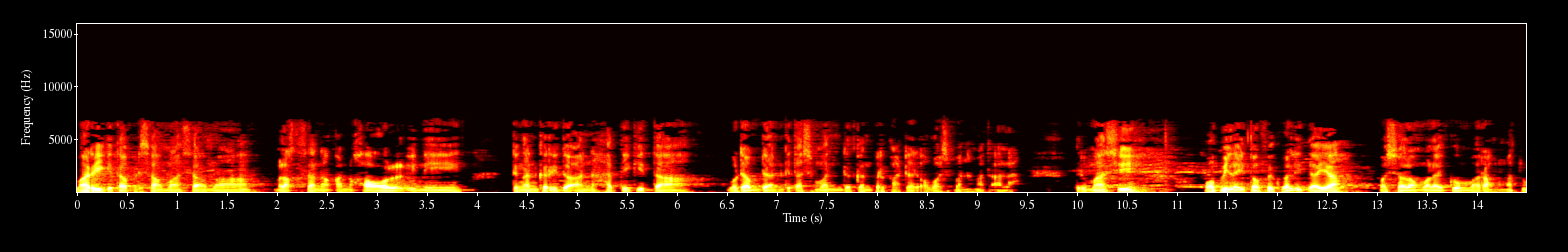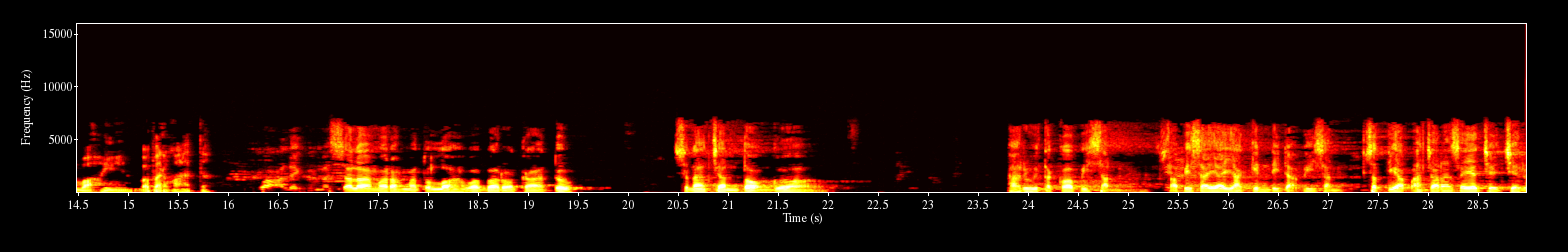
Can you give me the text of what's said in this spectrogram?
mari kita bersama-sama melaksanakan haul ini dengan keridaan hati kita Mudah-mudahan kita semua mendapatkan berkah dari Allah Subhanahu wa taala. Terima kasih. Wabillahi taufik wal hidayah. Wassalamualaikum warahmatullahi wabarakatuh. Waalaikumsalam warahmatullahi wabarakatuh. Senajan tonggo baru teko pisan. Tapi saya yakin tidak pisan. Setiap acara saya jejer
